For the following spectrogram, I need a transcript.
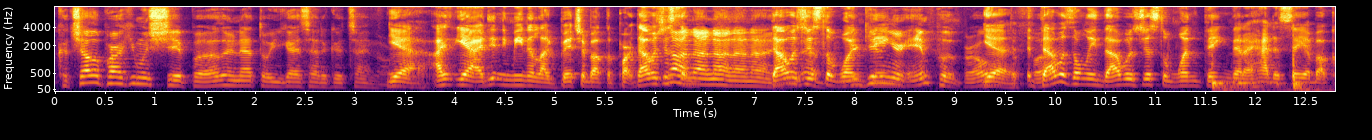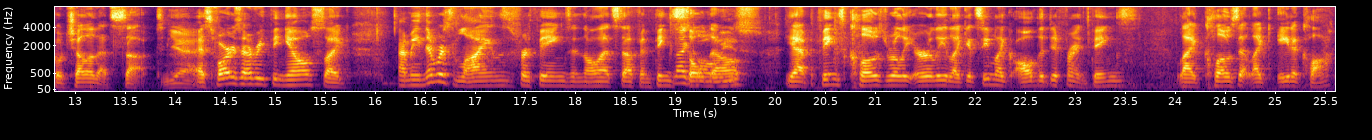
Coachella parking was shit. But other than that, though, you guys had a good time though. Yeah, I yeah, I didn't mean to like bitch about the part. That was just No, the, no, no, no, no. that was just the one You're getting thing- your input, bro. Yeah, What the fuck? that was only that was just the one thing that I had to say about Coachella that sucked. Yeah. As far as everything else, like, I mean, there was lines for things and all that stuff, and things Like sold always. out. Yeah, things closed really early. Like it seemed like all the different things like closed at like eight o'clock.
